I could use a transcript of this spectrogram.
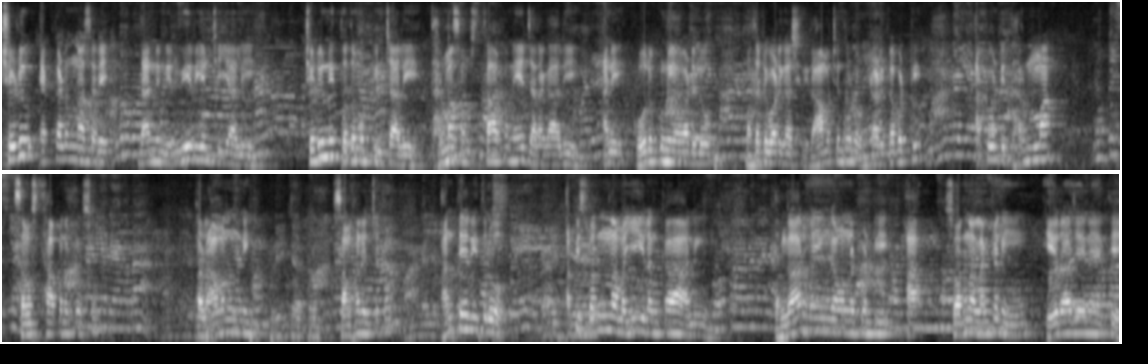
చెడు ఎక్కడున్నా సరే దాన్ని నిర్వీర్యం చేయాలి చెడుని తుదముట్టించాలి ధర్మ సంస్థాపనే జరగాలి అని కోరుకునేవాడిలో మొదటివాడిగా శ్రీరామచంద్రుడు ఉంటాడు కాబట్టి అటువంటి ధర్మ సంస్థాపన కోసం రావణుణ్ణి సంహరించటం అంతే రీతిలో అతి స్వర్ణమయీ లంక అని బంగారుమయంగా ఉన్నటువంటి ఆ స్వర్ణ లంకని ఏ రాజైనా అయితే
